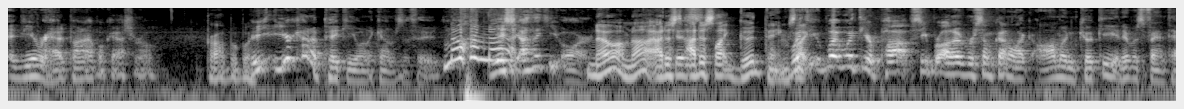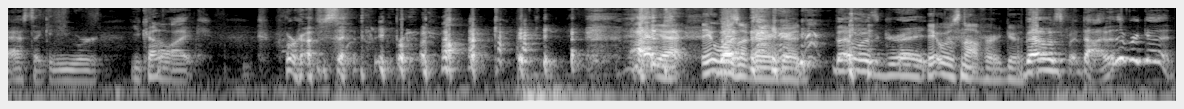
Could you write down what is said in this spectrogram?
Have you ever had pineapple casserole? Probably. You- You're kind of picky when it comes to food. No, I'm not. Yes, I think you are. no, I'm not. I just I Just- like good things. With like you, but with your pops, he brought over some kind of like almond cookie, and it was fantastic. And you were you kind of like were upset that he brought almond cookie. Yeah, it wasn't very good. That was great. it was not very good. that was no, they were good.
